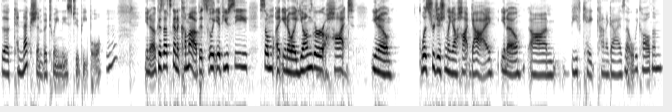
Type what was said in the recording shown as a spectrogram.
the connection between these two people. You know, because that's going to come up. It's if you see some, uh, you know, a younger, hot, you know, was traditionally a hot guy, you know, um, beefcake kind of guy. Is that what we call them?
